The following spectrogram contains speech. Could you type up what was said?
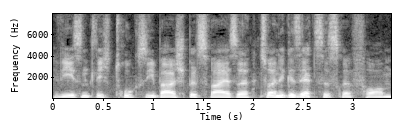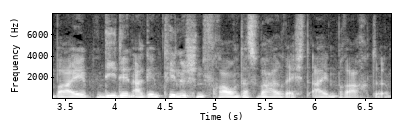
Wesentlich trug sie beispielsweise zu einer Gesetzesreform bei, die den argentinischen Frauen das Wahlrecht einbrachte.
